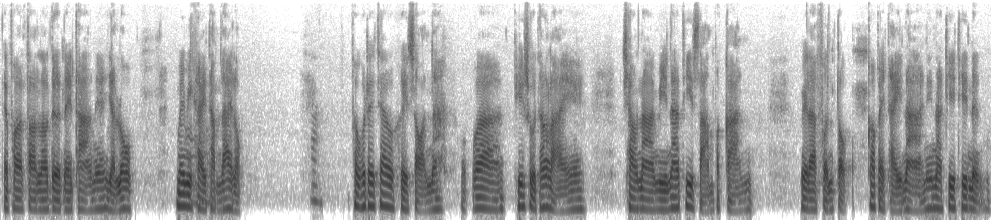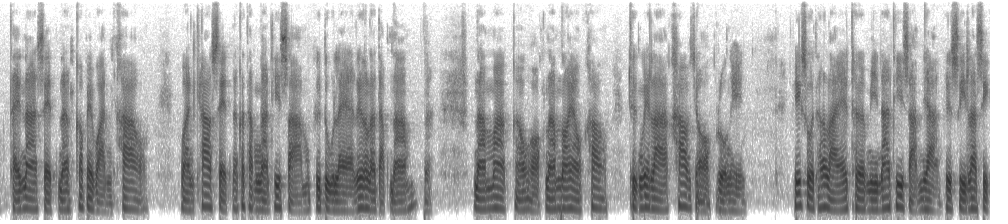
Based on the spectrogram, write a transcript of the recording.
แต่พอตอนเราเดินในทางเนี่ยอย่าโลภไม่มีใครทำได้หรอกค่ะพระพุทธเจ้าเคยสอนนะ บอกว่าภิกษุทั้งหลาย ชาวนามีหน้าที่สามประการ เวลาฝนตกก็ไปไถนานี่หน้าที่ที่หนึ่งไถนาเสร็จนะก็ไปหว่านข้าว หว่านข้าวเสร็จนะก็ทำงานที่สามคือดูแลเรื่องระดับน้ำนะน้ำมากเอาออกน้ำน้อยเอาเข้า ถึงเวลาข้าวจะออกรวงเองภิกษุทั้งหลายเธอมีหน้าที่สามอย่าง คือศีลสิก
